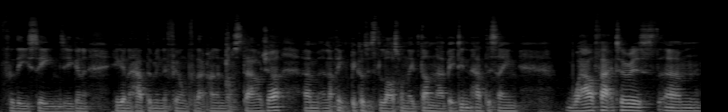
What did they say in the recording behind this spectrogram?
for these scenes. You're gonna you're gonna have them in the film for that kind of nostalgia. Um, and I think because it's the last one they've done that, but it didn't have the same wow factor as um,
